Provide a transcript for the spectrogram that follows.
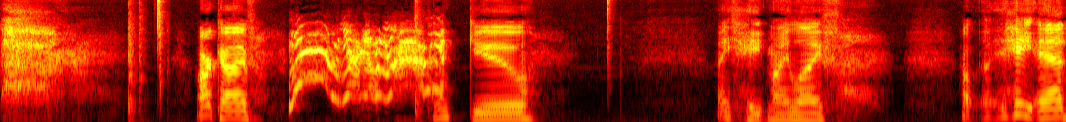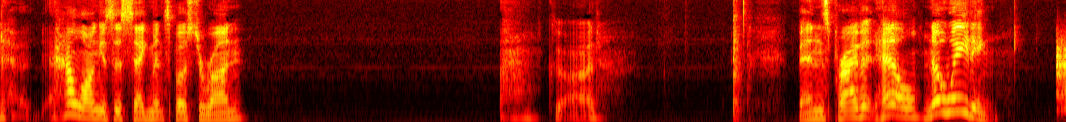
Archive. Thank you. I hate my life. Oh, uh, hey, Ed, how long is this segment supposed to run? Oh, God. Ben's private hell. No waiting.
